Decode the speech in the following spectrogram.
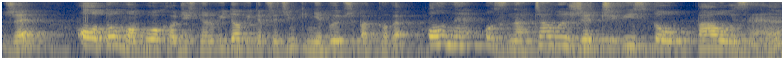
że o to mogło chodzić Norwidowi. Te przecinki nie były przypadkowe. One oznaczały rzeczywistą pauzę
